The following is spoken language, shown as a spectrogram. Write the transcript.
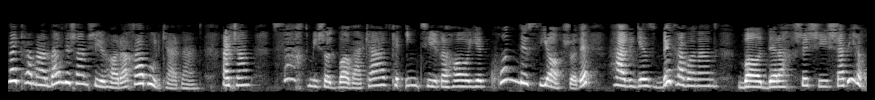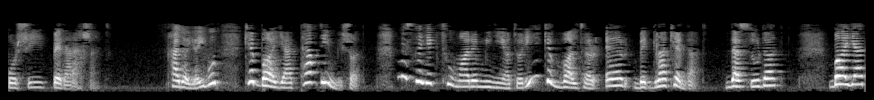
و کمربند شمشیرها را قبول کردند. هرچند سخت می‌شد باور کرد که این تیغه های کند سیاه شده هرگز بتوانند با درخششی شبیه خورشید بدرخشند. هدایایی بود که باید تقدیم می‌شد. مثل یک تومار مینیاتوری که والتر ار به گلاکن داد. دستور داد باید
